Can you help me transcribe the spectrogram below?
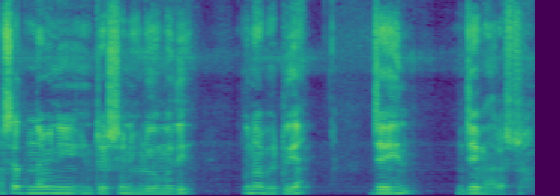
अशाच नवीन इंटरेस्टिंग व्हिडिओमध्ये पुन्हा भेटूया. जय हिंद जय महाराष्ट्र.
